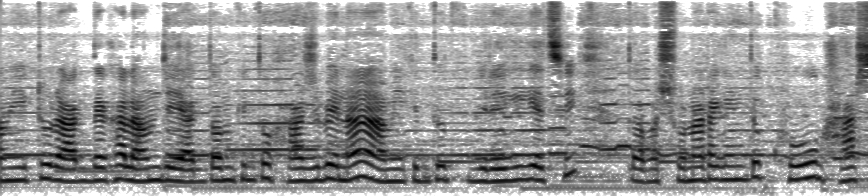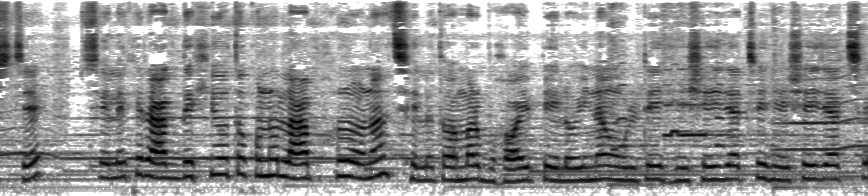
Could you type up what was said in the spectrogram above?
আমি একটু রাগ দেখালাম যে একদম কিন্তু হাসবে না, আমি কিন্তু রেগে গেছি। তো আমার সোনাটা কিন্তু খুব হাসছে। ছেলেকে রাগ দেখিয়েও তো কোনো লাভ হলো না, ছেলে তো আমার ভয় পেলই না, উল্টে হেসেই যাচ্ছে হেসেই যাচ্ছে।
